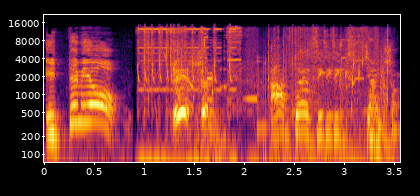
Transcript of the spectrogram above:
行ってみよう Station. After Six Junction.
